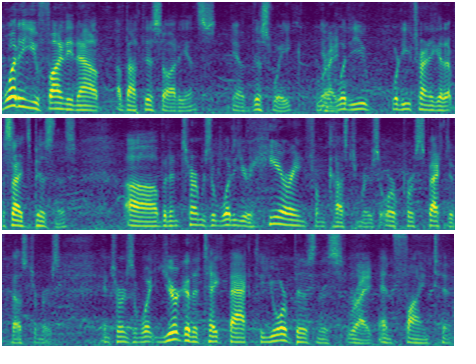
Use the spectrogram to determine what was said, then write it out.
what are you finding out about this audience, you know, this week? You right. Know, what are you What are you trying to get at besides business? Uh, but in terms of what are you hearing from customers or prospective customers, in terms of what you're going to take back to your business right. and fine tune.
